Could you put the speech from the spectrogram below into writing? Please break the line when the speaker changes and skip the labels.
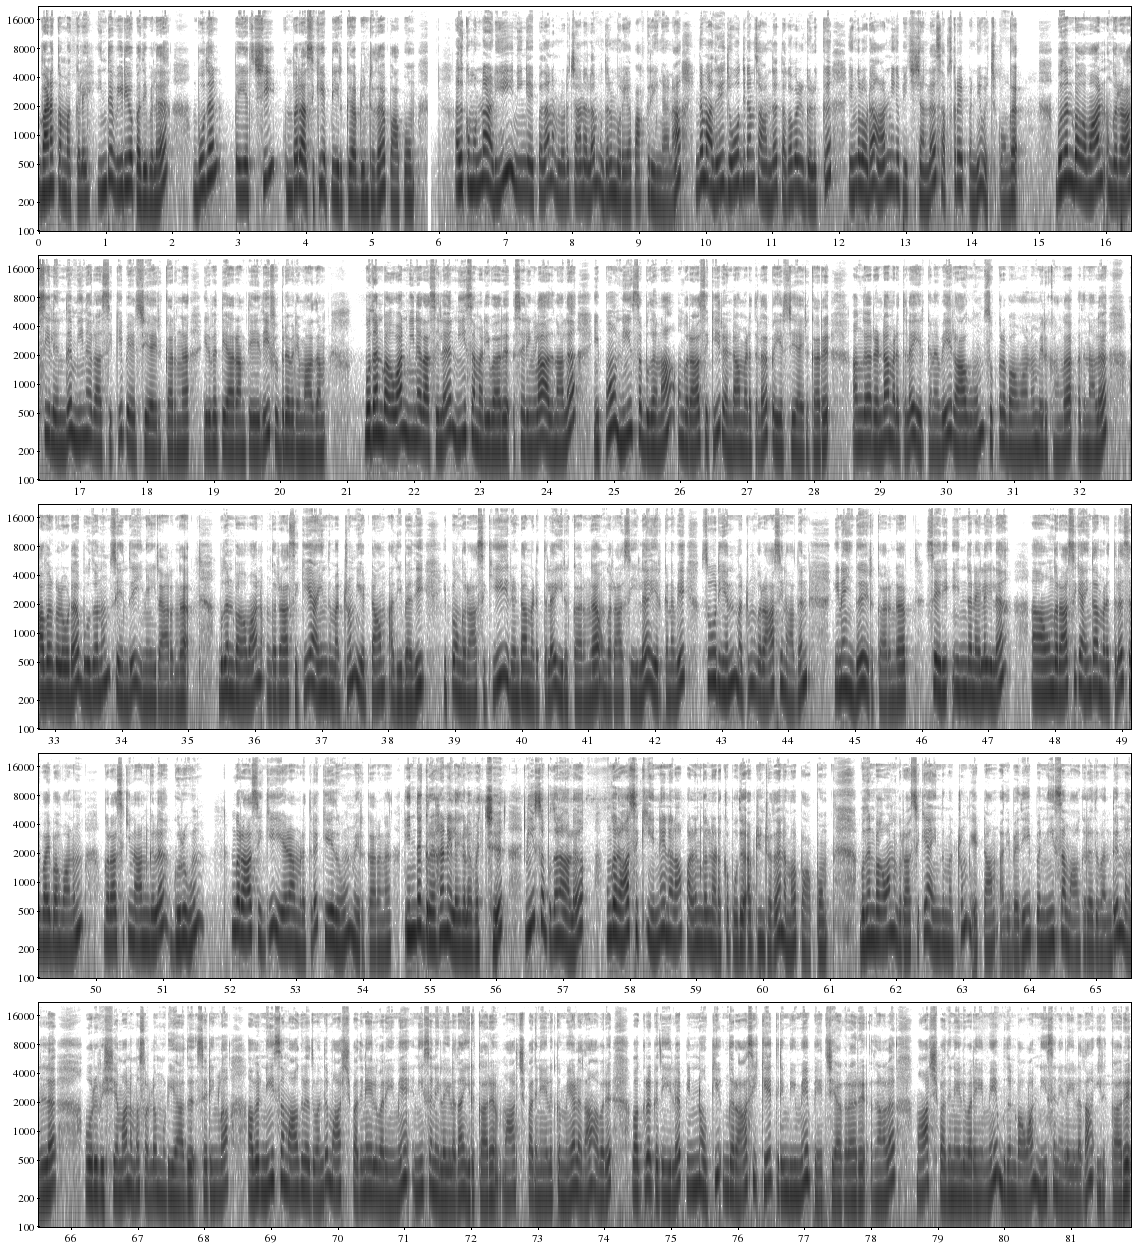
வணக்கம் மக்களே. இந்த வீடியோ பதிவில் புதன் பெயர்ச்சி கும்பராசிக்கு எப்படி இருக்குது அப்படின்றத பார்ப்போம் அதுக்கு முன்னாடி நீங்கள் இப்போ தான் நம்மளோட சேனலை முதல் முறையாக பார்க்குறீங்கன்னா இந்த மாதிரி ஜோதிடம் சார்ந்த தகவல்களுக்கு எங்களோட ஆன்மீக பேச்சு சேனலை சப்ஸ்கிரைப் பண்ணி வச்சுக்கோங்க. புதன் பகவான் உங்கள் ராசியிலேருந்து மீன ராசிக்கு பயிற்சியாக இருக்காருங்க இருபத்தி ஆறாம் தேதி பிப்ரவரி மாதம். புதன் பகவான் மீன ராசியில் நீசம் அடைவார். சரிங்களா? அதனால் இப்போ நீச புதனாக உங்கள் ராசிக்கு ரெண்டாம் இடத்துல பயிற்சியாக இருக்கார் அங்கே ரெண்டாம் இடத்துல ஏற்கனவே ராகுவும் சுக்கர பகவானும் இருக்காங்க. அதனால் அவர்களோட புதனும் சேர்ந்து இணைகிறாருங்க. புதன் பகவான் உங்கள் ராசிக்கு ஐந்து மற்றும் எட்டாம் அதிபதி. இப்போ உங்கள் ராசிக்கு ரெண்டாம் இடத்துல இருக்காருங்க. உங்கள் ராசியில் ஏற்கனவே சூரியன் மற்றும் உங்கள் ராசிநாதன் இணைந்து இருக்காருங்க. சரி இந்த நிலையில் உங்கள் ராசிக்கு ஐந்தாம் இடத்துல செவ்வாய் பகவானும் உங்கள் ராசிக்கு நான்கில் குருவும் உங்கள் ராசிக்கு ஏழாம் இடத்துல கேதுவும் இருக்காருங்க. இந்த கிரக நிலைகளை வச்சு நீச புதனால் உங்கள் ராசிக்கு என்னென்னலாம் பலன்கள் நடக்க போகுது அப்படின்றத நம்ம பார்ப்போம். புதன் பகவான் உங்கள் ராசிக்கு ஐந்து மற்றும் எட்டாம் அதிபதி. இப்போ நீசம் ஆகிறது வந்து நல்ல ஒரு விஷயமாக நம்ம சொல்ல முடியாது. சரிங்களா? அவர் நீசம் ஆகிறது வந்து மார்ச் பதினேழு வரையுமே நீச நிலையில் தான் இருக்கார். மார்ச் பதினேழுக்கு மேலே தான் அவர் வக்ரகதியில் பின்னோக்கி உங்கள் ராசிக்கே திரும்பியுமே பயிற்சி ஆகிறாரு அதனால் மார்ச் பதினேழு வரையுமே புதன் பகவான் நீச நிலையில் தான் இருக்கார்.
